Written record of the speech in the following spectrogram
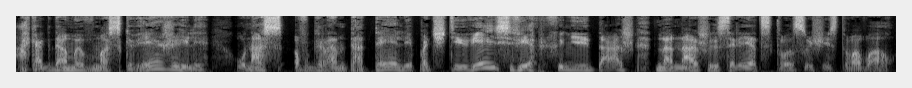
А когда мы в Москве жили, у нас в Гранд-отеле почти весь верхний этаж на наши средства существовал.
